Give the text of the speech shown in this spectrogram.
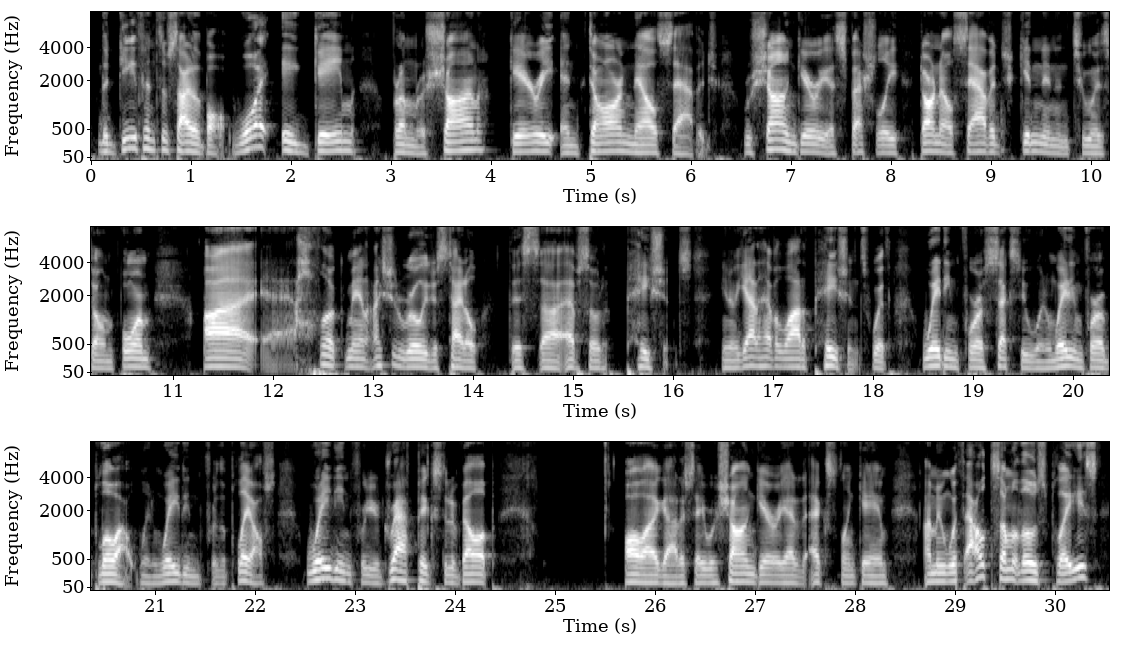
the defensive side of the ball, what a game from Rashan Gary and Darnell Savage. Rashan Gary, especially Darnell Savage, getting into his own form. Uh, look, man, I should really just title this uh, episode "Patience." You know, you got to have a lot of patience with waiting for a sexy win, waiting for a blowout win, waiting for the playoffs, waiting for your draft picks to develop. All I got to say, Rashan Gary had an excellent game. I mean, without some of those plays,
